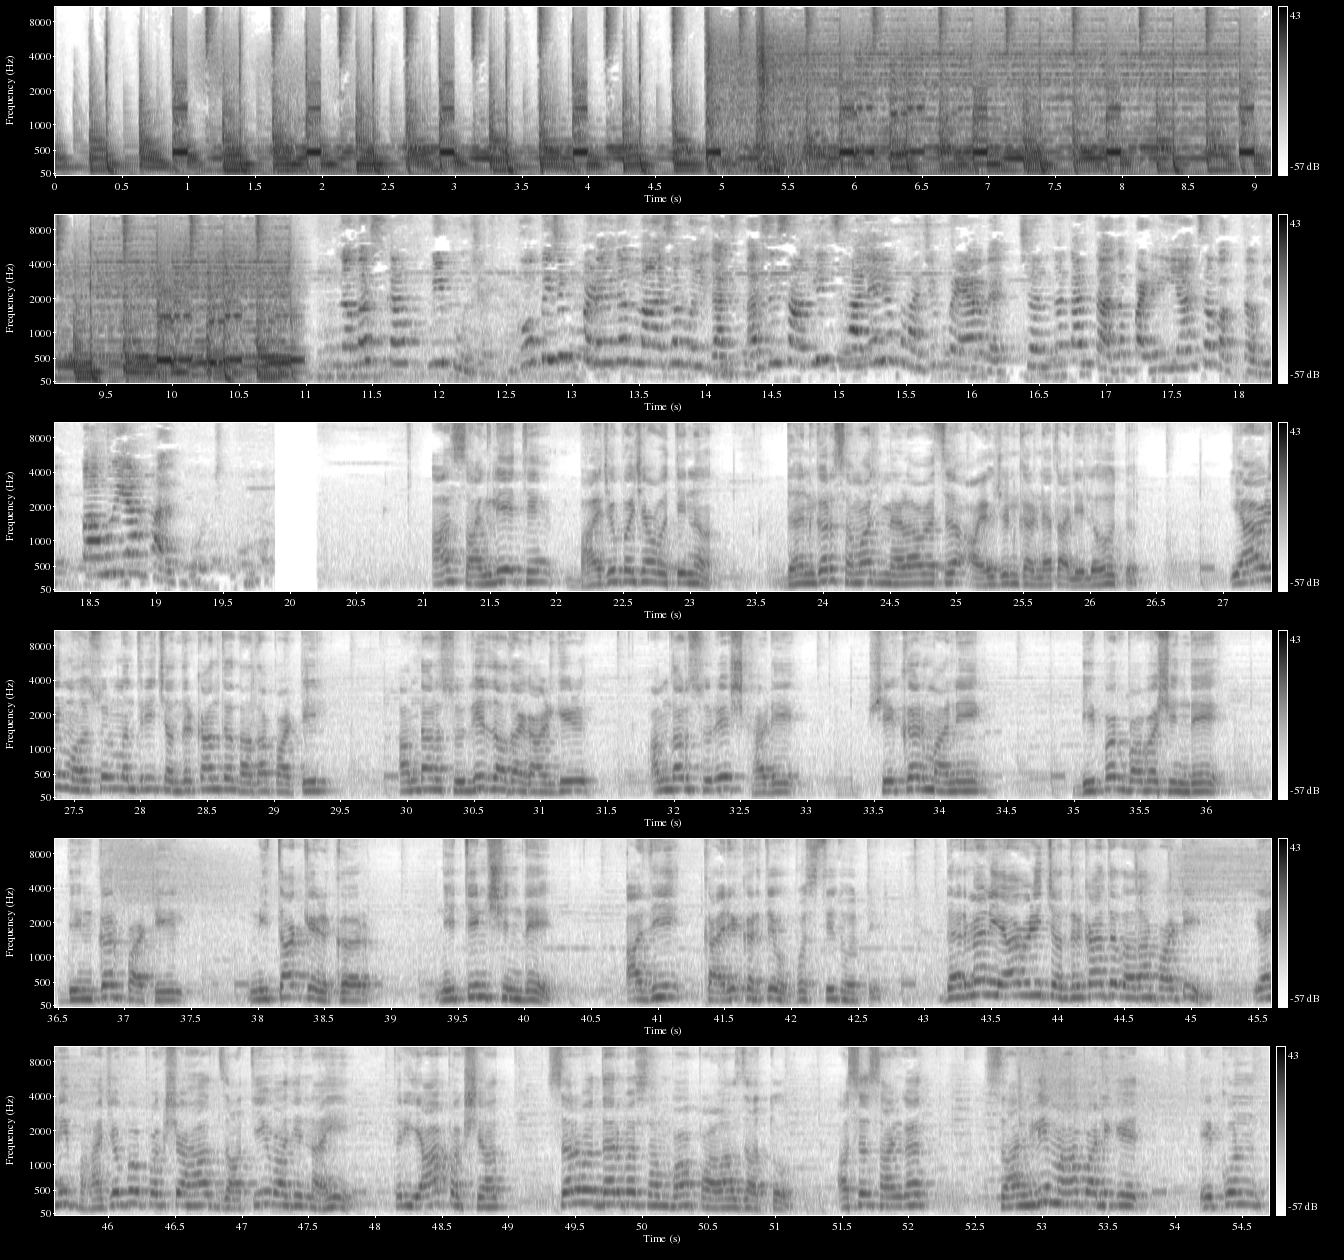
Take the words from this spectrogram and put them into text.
नमस्कार मी पूजा. गोपीचंद पडळकर माझा मुलगाच असे सांगलीत झालेल्या भाजप मेळाव्यात चंद्रकांत दादा पाटील यांचं वक्तव्य. पाहूया हालबोट आज सांगली येथे भाजपच्या वतीनं धनगर समाज मेळाव्याचं आयोजन करण्यात आलेलं होतं. यावेळी महसूल मंत्री चंद्रकांत दादा पाटील आमदार सुधीर दादा गाडगीळ आमदार सुरेश खाडे शेखर माने दीपक बाबा शिंदे दिनकर पाटील नीता केळकर नितीन शिंदे आदी कार्यकर्ते उपस्थित होते. दरम्यान यावेळी चंद्रकांत दादा पाटील यांनी भाजप पक्ष हा जातीयवादी नाही तर या पक्षात सर्व धर्म संभाव पाळला जातो असं सांगत सांगली महापालिकेत एकूण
